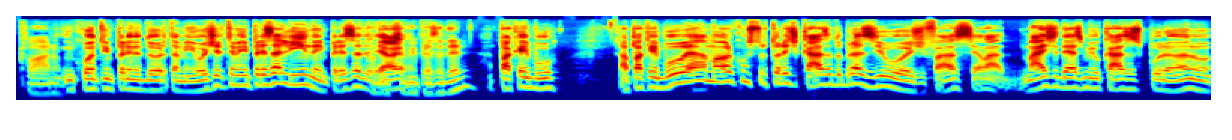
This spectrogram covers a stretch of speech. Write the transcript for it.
Claro. enquanto empreendedor também. Hoje ele tem uma empresa linda, a empresa Como é que é chama a empresa dele? a Pacaembu. A Pacaembu é a maior construtora de casa do Brasil hoje. Faz, sei lá, mais de 10 mil casas por ano.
